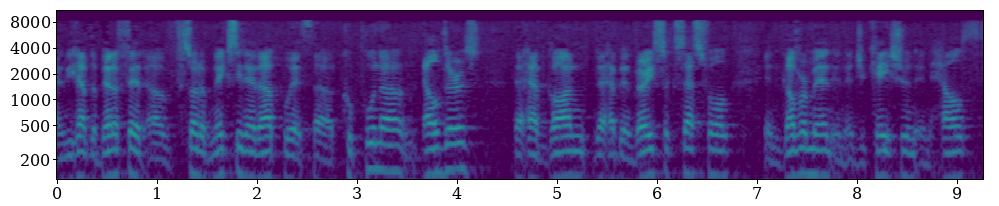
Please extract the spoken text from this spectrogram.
and we have the benefit of sort of mixing it up with uh, kupuna elders that have gone, that have been very successful in government, in education, in health,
